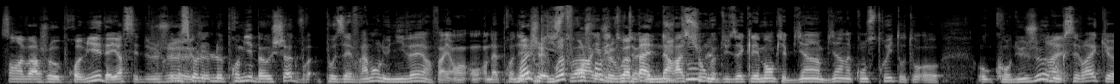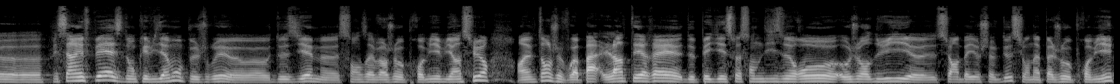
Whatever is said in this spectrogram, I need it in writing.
sans avoir joué au premier. D'ailleurs, c'est deux jeux. Parce que le, le premier Bioshock posait vraiment l'univers. Enfin, on, on apprenait Moi, toute je- moi, l'histoire. franchement, je vois pas une narration, comme tu disais Clément, qui est bien bien construite autour au, au cours du jeu. Ouais. Donc c'est vrai que Mais c'est un FPS, donc évidemment on peut jouer euh, au deuxième euh, sans avoir joué au premier, bien sûr. En même temps, je vois pas l'intérêt de payer 70 euros aujourd'hui euh, sur un Bioshock 2 si on n'a pas joué au premier.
